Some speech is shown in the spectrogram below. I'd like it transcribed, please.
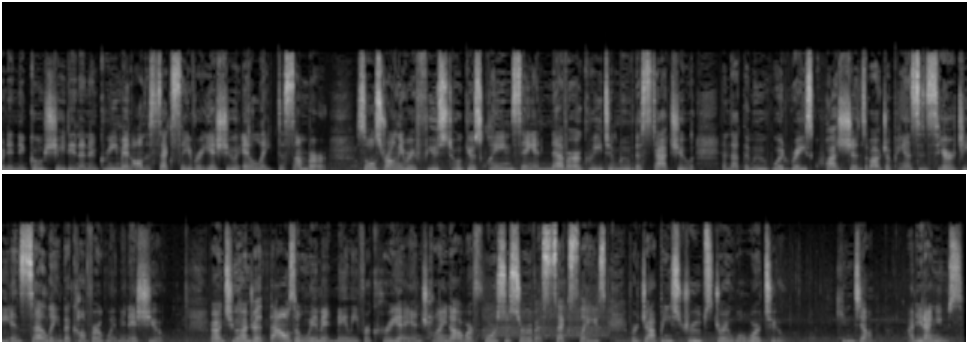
when it negotiated an agreement on the sex slavery issue in late December. Seoul strongly refused Tokyo's claim, saying it never agreed to move the statue and that the move would raise questions about Japan's sincerity in settling the comfort women issue. Around 200,000 women, mainly for Korea and China, were forced to serve as sex slaves for Japanese troops during World War II. Kim Ji-yeon, Arirang News.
